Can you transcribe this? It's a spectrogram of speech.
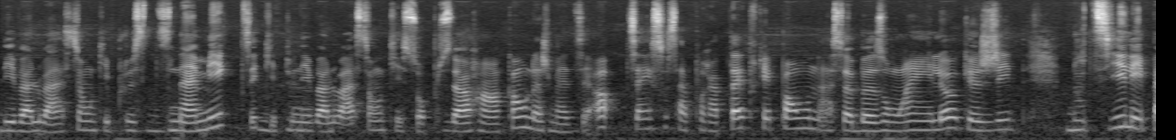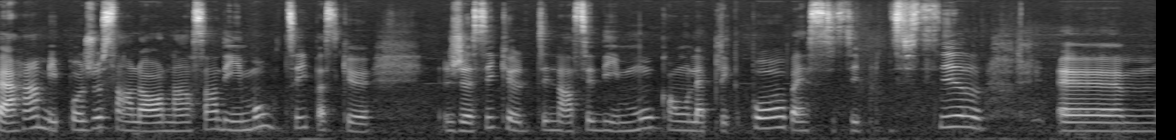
l'évaluation qui est plus dynamique, tu sais, qui est une mm-hmm. évaluation qui est sur plusieurs rencontres. Là, je me dis, ah, tiens, ça, ça pourrait peut-être répondre à ce besoin-là que j'ai d'outiller les parents, mais pas juste en leur lançant des mots, tu sais, parce que je sais que, lancer des mots, quand on ne l'applique pas, ben, c'est plus difficile. Euh,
